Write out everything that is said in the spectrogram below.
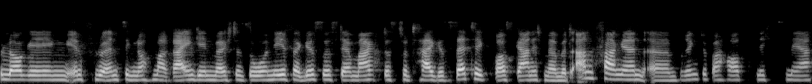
Blogging, Influencing nochmal reingehen möchte, so, nee, vergiss es, der Markt ist total gesättigt, brauchst gar nicht mehr mit anfangen, äh, bringt überhaupt nichts mehr.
